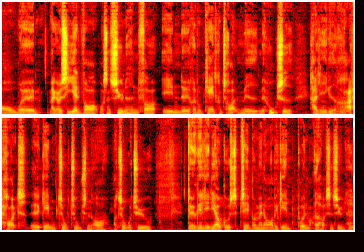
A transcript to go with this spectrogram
Og øh, man kan jo sige, at hvor, hvor sandsynligheden for en øh, republikansk kontrol med, med huset har ligget ret højt øh, gennem 2022, dykket lidt i august-september, man er op igen på en meget høj sandsynlighed.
